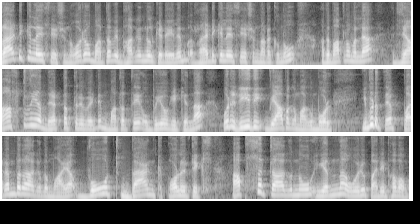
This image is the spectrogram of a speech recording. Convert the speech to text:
റാഡിക്കലൈസേഷൻ ഓരോ മതവിഭാഗങ്ങൾക്കിടയിലും റാഡിക്കലൈസേഷൻ നടക്കുന്നു. അതുമാത്രമല്ല രാഷ്ട്രീയ നേട്ടത്തിന് വേണ്ടി മതത്തെ ഉപയോഗിക്കുന്ന ഒരു രീതി വ്യാപകമാകുമ്പോൾ ഇവിടുത്തെ പരമ്പരാഗതമായ വോട്ട് ബാങ്ക് പോളിറ്റിക്സ് അപ്സെറ്റ് ആകുന്നു എന്ന ഒരു പരിഭവം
